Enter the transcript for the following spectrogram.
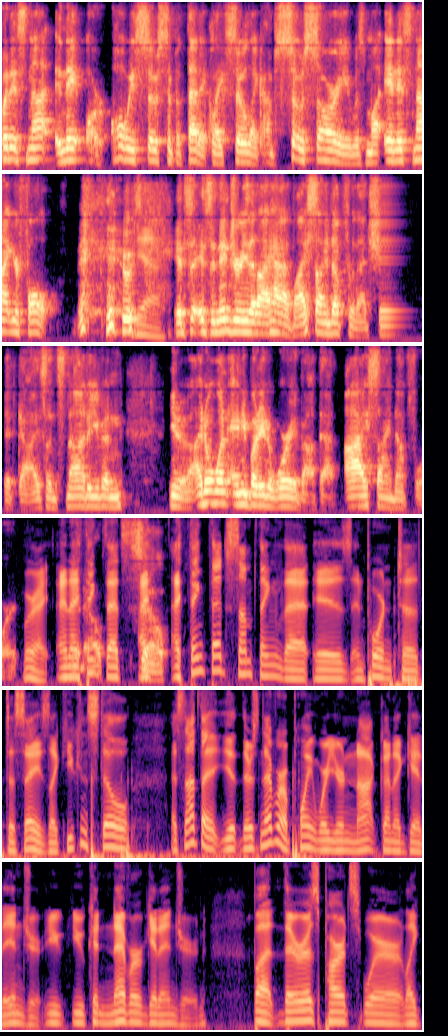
but it's not and they are always so sympathetic like so like i'm so sorry it was my and it's not your fault it was, Yeah. it's it's an injury that i have i signed up for that shit guys it's not even you know i don't want anybody to worry about that i signed up for it Right. And I think know, that's so- I, I think that's something that is important to, to say is like you can still it's not that you, there's never a point where you're not going to get injured. You you can never get injured. But there is parts where like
